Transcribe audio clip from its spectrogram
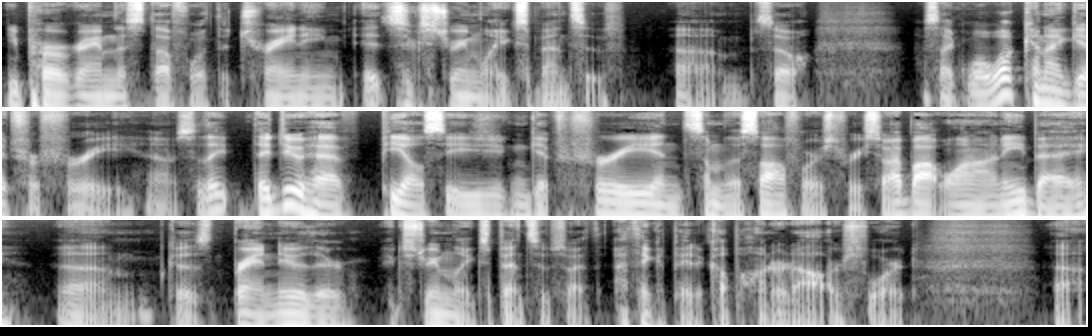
you program this stuff with, the training, it's extremely expensive. Um, so was like, well, what can I get for free? Uh, so they they do have PLCs you can get for free, and some of the software is free. So I bought one on eBay because brand new, they're extremely expensive. So I, th- I think I paid a couple hundred dollars for it. Um,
